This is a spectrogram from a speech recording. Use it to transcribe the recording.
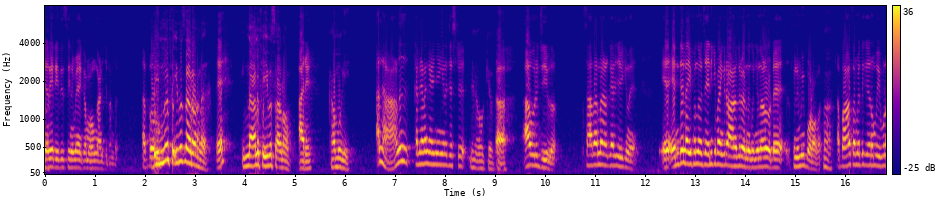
ചെറിയ രീതിയിൽ സിനിമയൊക്കെ മോൻ കാണിച്ചിട്ടുണ്ട്. അപ്പൊ ഇന്ന് ഫേമസ് ആണോ ആൾ? ഏ? ഇന്ന് ആൾ ഫേമസ് ആണോ? ആര്? കാമുകി. അല്ല ആൾ കല്യാണം കഴിഞ്ഞ് ഇങ്ങനെ ജസ്റ്റ് ആ ഒരു ജീവിതം. സാധാരണ ആൾക്കാർ ജീവിക്കുന്നത് എന്റെ ലൈഫ് എന്ന് വെച്ചാൽ എനിക്ക് ഭയങ്കര ആഗ്രഹമായിരുന്നു കുഞ്ഞുനാൾ തൊട്ട് ഫിലിമിൽ പോകണമെന്ന് അപ്പൊ ആ സമയത്ത് കയറുമ്പോൾ ഇവൾ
